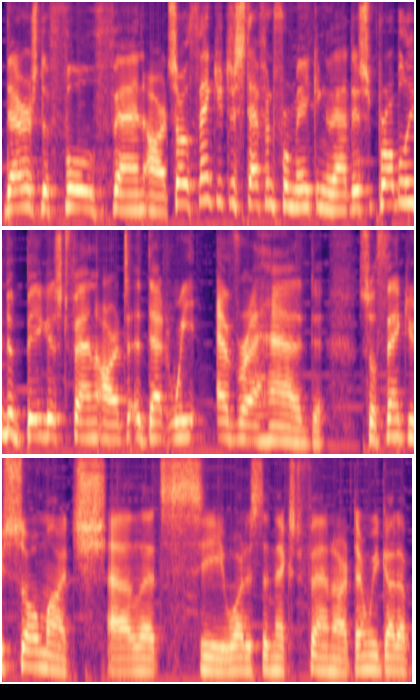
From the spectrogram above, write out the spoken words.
there's the full fan art. So thank you to Stefan for making that. This is probably the biggest fan art that we ever had. So thank you so much. Uh, let's see, what is the next fan art? Then we got a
